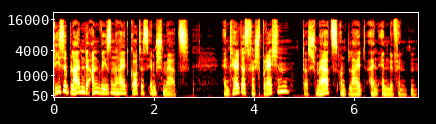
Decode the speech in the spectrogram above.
diese bleibende Anwesenheit Gottes im Schmerz enthält das Versprechen, dass Schmerz und Leid ein Ende finden.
